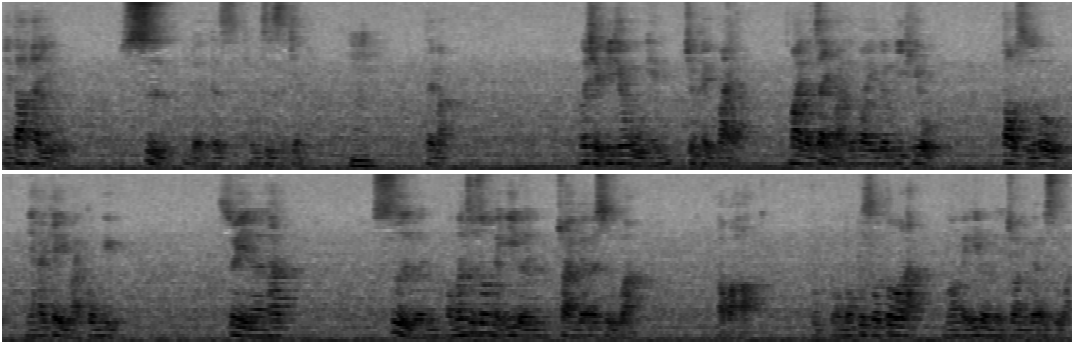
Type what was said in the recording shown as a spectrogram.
你大概有四轮的投资时间，嗯对吧？而且 BTO 五年就可以卖了，卖了再买另外一个 BTO，到时候你还可以买公寓。所以呢，它四轮，我们就说每一轮赚一个二十五万，好不好？不，我们不说多了，我们每一轮也赚一个二十万，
